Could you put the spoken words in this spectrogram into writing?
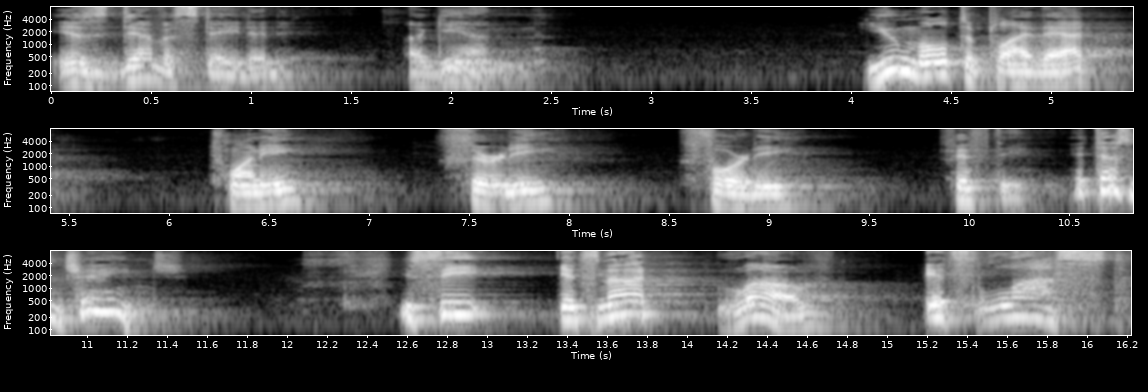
is devastated again. You multiply that 20, 30, 40, 50. It doesn't change. You see, it's not love, it's lust.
